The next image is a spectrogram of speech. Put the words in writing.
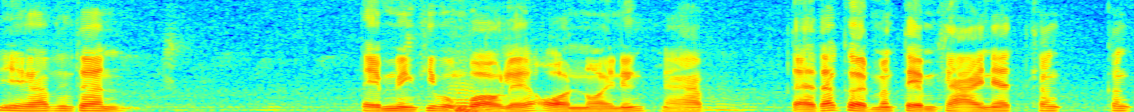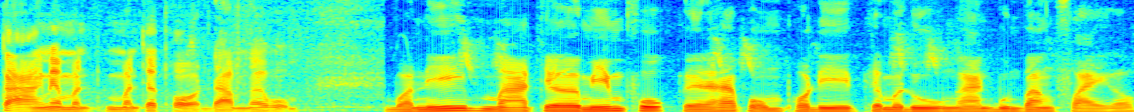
นี่ครับทุกท่านเต็มอย่งที่ผมบอกเลยอ่อนหน่อยนึงนะครับ แต่ถ้าเกิดมันเต็มชายเนี่ยข้างกลางเนี่ยมันมันจะถอดดำนะครับผม วันนี้มาเจอมิมฟุกเลยนะครับ ผมพอดีจะมาดูงานบุญบังไฟเขา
